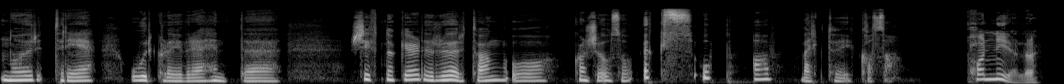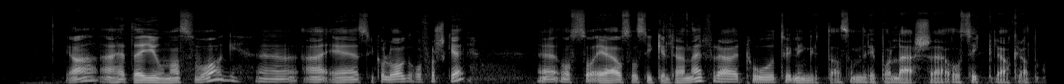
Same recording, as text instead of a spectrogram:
når tre ordkløyvere henter skiftnøkkel, rørtang og kanskje også øks opp av verktøykassa. Panelet. Ja, jeg heter Jonas Våg. Eh, jeg er psykolog og forsker. Eh, og så er jeg også sykkeltrener, for jeg har to tvillinggutter som driver på å lære seg å sykle akkurat nå.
